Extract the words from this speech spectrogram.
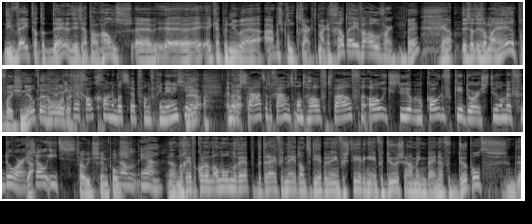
die weet dat het. hè, Die zegt dan: Hans, eh, eh, ik heb een nieuw eh, arbeidscontract. Maak het geld even over. Hè? Ja. Dus dat is allemaal heel professioneel Ja, ik tegenwoordig. kreeg ook gewoon een WhatsApp van een vriendinnetje. Ja. En op Ja. zaterdagavond rond half twaalf... van, oh, ik stuur mijn code verkeerd door. Stuur hem even door. Ja. Zoiets. Zoiets En simpels. dan, ja. Ja, nog even kort een ander onderwerp. Bedrijven in Nederland die hebben hun investeringen in verduurzaming bijna verdubbeld. eh,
